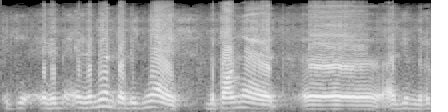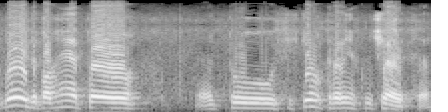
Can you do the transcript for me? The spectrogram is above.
эти элементы, объединяясь, дополняют э, один другой, дополняют то, ту систему, в которой они включаются.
